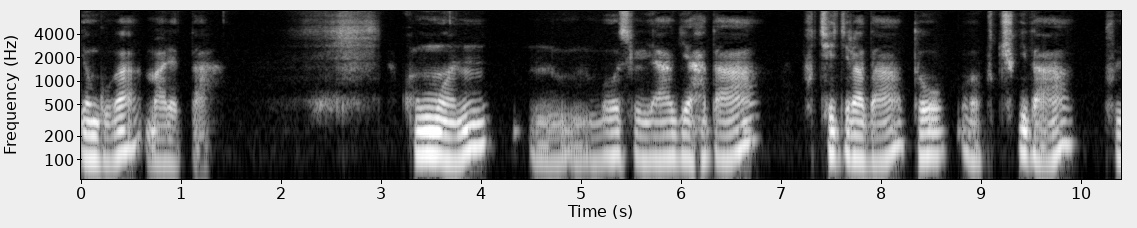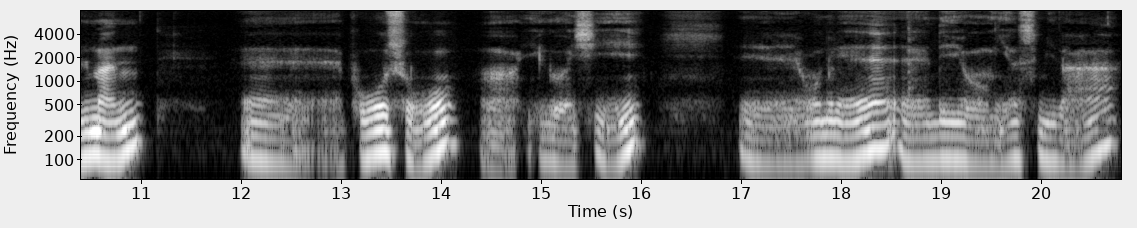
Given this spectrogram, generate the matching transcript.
연구가 말했다. 공무원 음, 무엇을 야기하다, 부채질하다, 더욱 어, 부추기다, 불만, 에, 보수 어, 이것이 에, 오늘의 에, 내용이었습니다.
